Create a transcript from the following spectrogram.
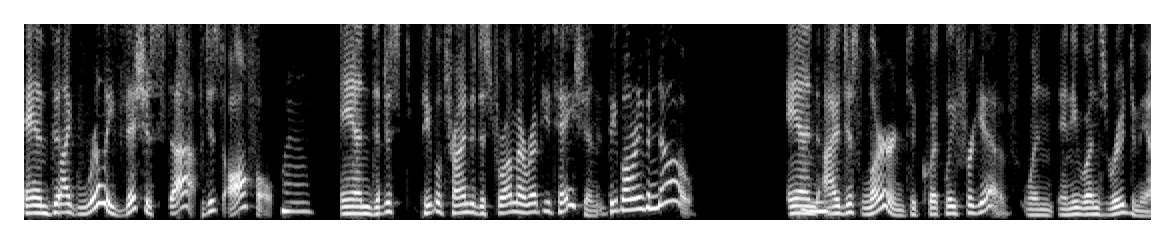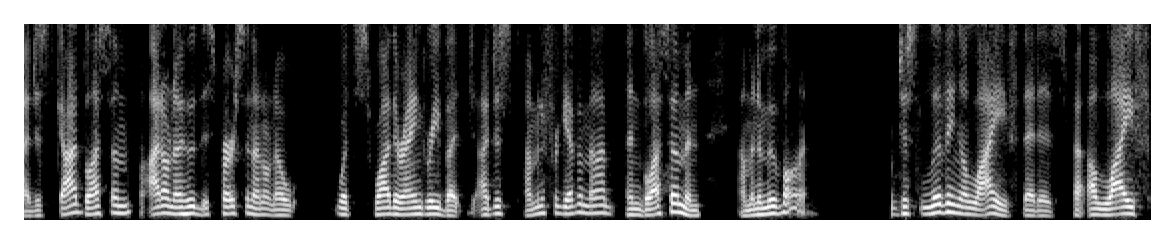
and uh, like really vicious stuff, just awful. Wow. And just people trying to destroy my reputation. People I don't even know. And mm-hmm. I just learned to quickly forgive when anyone's rude to me. I just, God bless them. I don't know who this person, I don't know what's why they're angry, but I just I'm going to forgive them and I, and bless them, and I'm going to move on. Just living a life that is a life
